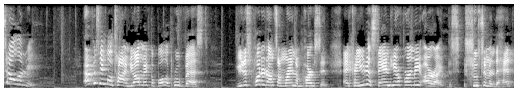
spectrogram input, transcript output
telling me every single time y'all make a bulletproof vest, you just put it on some random person. Hey, can you just stand here for me? All right, just shoot him in the head.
